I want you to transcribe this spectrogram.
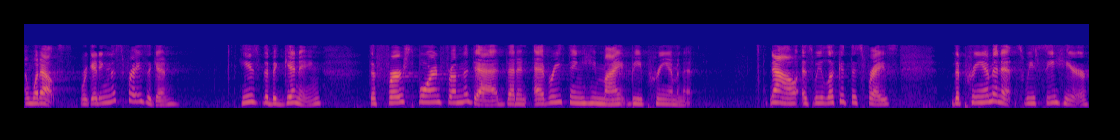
And what else? We're getting this phrase again. He's the beginning, the firstborn from the dead, that in everything he might be preeminent. Now, as we look at this phrase, the preeminence we see here,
